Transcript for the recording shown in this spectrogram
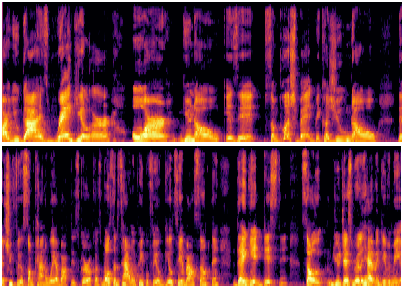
are you guys regular or, you know, is it some pushback because you know that you feel some kind of way about this girl. Because most of the time when people feel guilty about something they get distant. So you just really haven't given me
